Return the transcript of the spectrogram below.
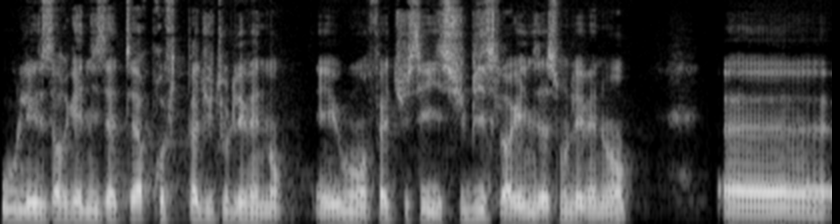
où les organisateurs profitent pas du tout de l'événement et où en fait tu sais ils subissent l'organisation de l'événement euh,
